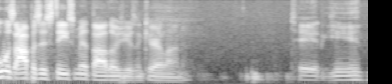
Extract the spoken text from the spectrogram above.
who was opposite Steve Smith all those years in Carolina? Ted Ginn.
